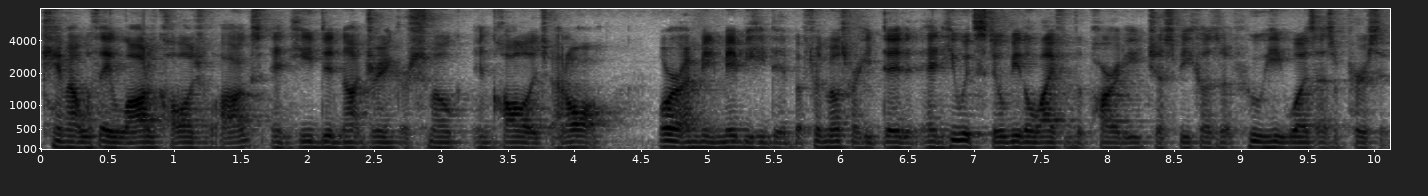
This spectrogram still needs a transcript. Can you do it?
came out with a lot of college vlogs and he did not drink or smoke in college at all or i mean maybe he did but for the most part he did and he would still be the life of the party just because of who he was as a person.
